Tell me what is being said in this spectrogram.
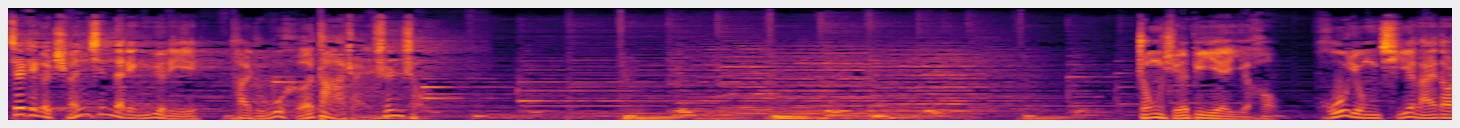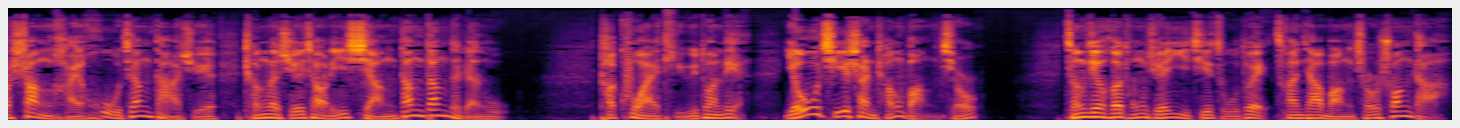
在这个全新的领域里，他如何大展身手？中学毕业以后，胡永琪来到上海沪江大学，成了学校里响当当的人物。他酷爱体育锻炼，尤其擅长网球，曾经和同学一起组队参加网球双打。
